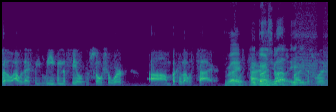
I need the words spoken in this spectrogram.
so I was actually leaving the field of social work um, because I was tired. Right. was It burns you out. It- this was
